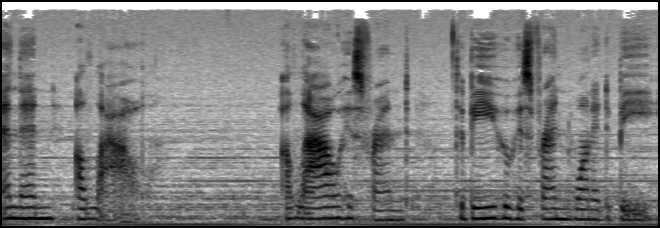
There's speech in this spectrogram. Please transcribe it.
and then allow. Allow his friend to be who his friend wanted to be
